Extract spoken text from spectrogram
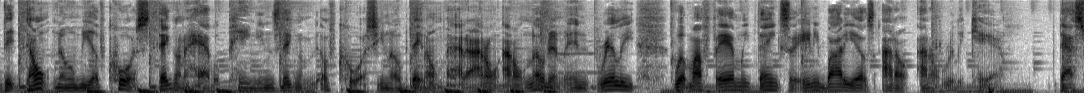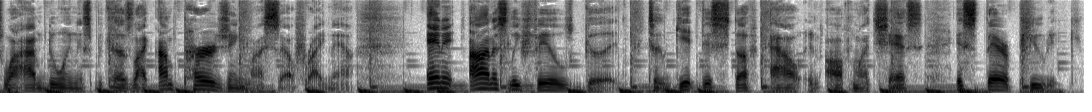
that don't know me, of course, they're gonna have opinions. They're gonna, of course, you know, they don't matter. I don't, I don't know them, and really, what my family thinks or anybody else, I don't, I don't really care that's why I'm doing this because like I'm purging myself right now. And it honestly feels good to get this stuff out and off my chest. It's therapeutic.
